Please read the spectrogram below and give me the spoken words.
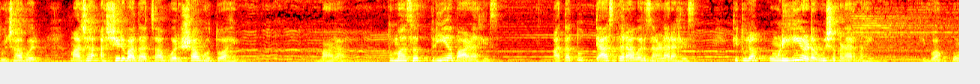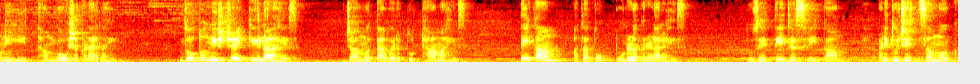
तुझ्यावर माझ्या आशीर्वादाचा वर्षाव होतो आहे. बाळा तू माझं प्रिय बाळ आहेस. आता तू त्या स्तरावर जाणार आहेस की तुला कोणीही अडवू शकणार नाही किंवा कोणीही थांबवू शकणार नाही. जो तू निश्चय केला आहेस ज्या मतावर तू ठाम आहेस ते काम आता तू पूर्ण करणार आहेस. तुझे तेजस्वी काम आणि तुझी चमक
